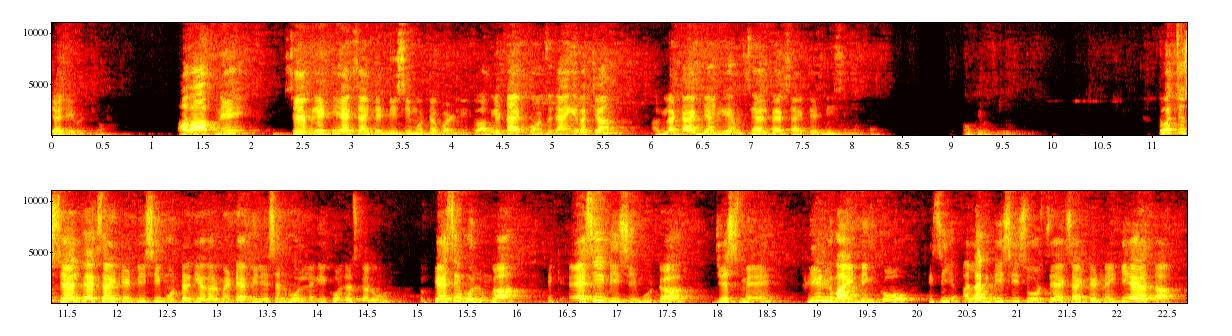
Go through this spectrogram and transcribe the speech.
चलिए बच्चों, अब आपने सेपरेटली एक्साइटेड डीसी मोटर पढ़ ली तो अगले टाइप कौन से जाएँगे बच्चे हम? अगला टाइप जाएँगे हम self excited DC motor okay बच्चों तो बच्चों सेल्फ एक्साइटेड डीसी मोटर की अगर मैं डेफिनेशन बोलने की कोशिश करूँ तो कैसे बोलूँगा? एक ऐसी डीसी मोटर जिसमें फ़ील्ड वाइंडिंग को किसी अलग डीसी सोर्स से एक्साइटेड नहीं किया जाता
